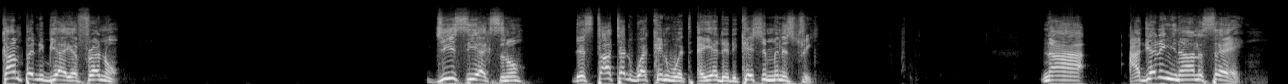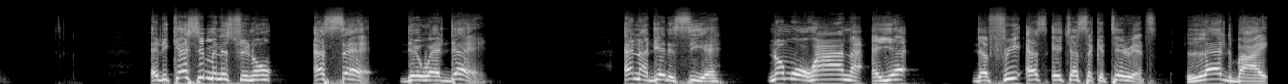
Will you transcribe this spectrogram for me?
Company bi a yɛfrɛ no GCX no they started working with a year dedication ministry. Na adeɛ no nyinaa no sɛ education ministry no ɛsɛ they were there. Ɛna deɛ ne siiɛ na ɔmo wɔ hɔ ara na ɛyɛ the free shs secretariat led by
